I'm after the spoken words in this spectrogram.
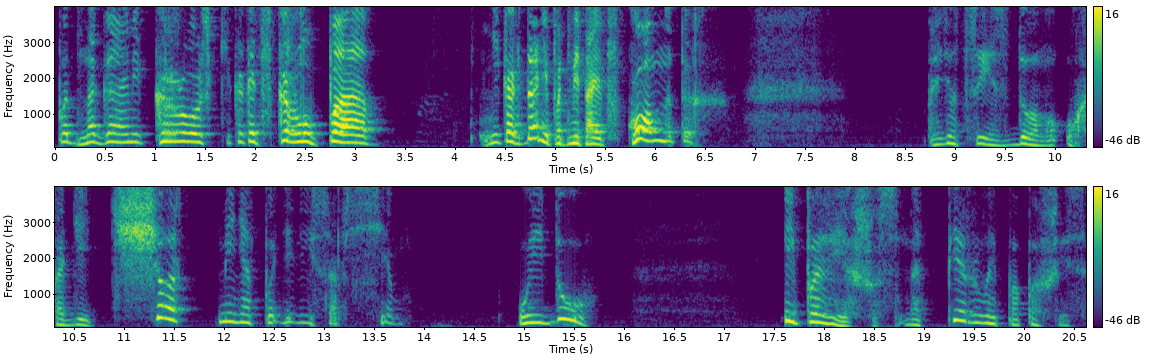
под ногами, крошки, какая-то скорлупа. Никогда не подметают в комнатах. Придется из дома уходить. Черт меня подери совсем. Уйду и повешусь на первой попавшейся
